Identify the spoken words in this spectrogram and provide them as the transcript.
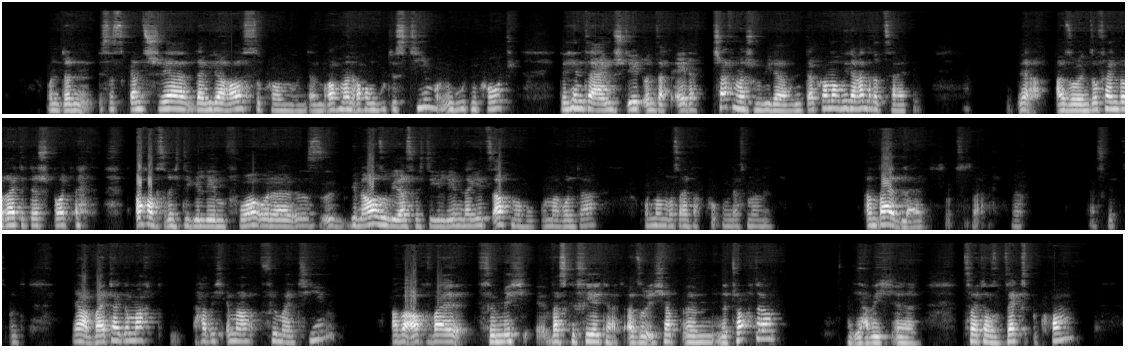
Und dann ist es ganz schwer, da wieder rauszukommen. Und dann braucht man auch ein gutes Team und einen guten Coach, der hinter einem steht und sagt, ey, das schaffen wir schon wieder. Und da kommen auch wieder andere Zeiten. Ja, also insofern bereitet der Sport auch aufs richtige Leben vor oder ist genauso wie das richtige Leben. Da geht's auch mal hoch und mal runter. Und man muss einfach gucken, dass man am Ball bleibt, sozusagen. Ja, das gibt's. Und ja, weitergemacht habe ich immer für mein Team, aber auch weil für mich was gefehlt hat. Also ich habe ähm, eine Tochter, die habe ich äh, 2006 bekommen.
